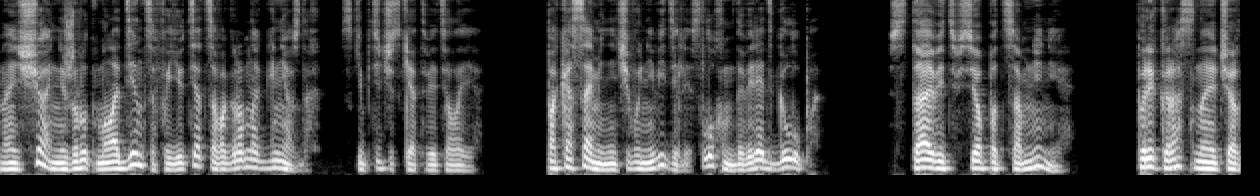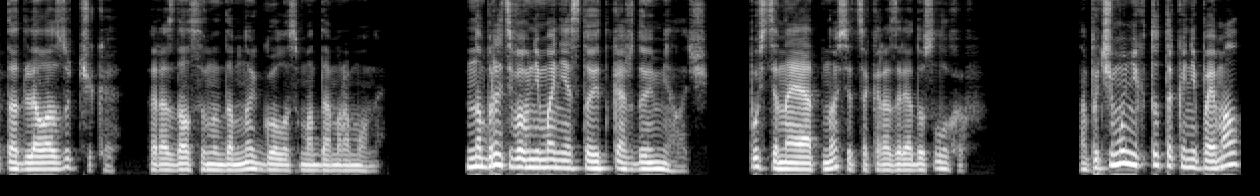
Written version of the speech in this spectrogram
Но еще они жрут младенцев и ютятся в огромных гнездах», — скептически ответила я. «Пока сами ничего не видели, слухам доверять глупо». «Ставить все под сомнение? Прекрасная черта для лазутчика», — раздался надо мной голос мадам Рамоны. «Но брать во внимание стоит каждую мелочь. Пусть она и относится к разряду слухов». «А почему никто так и не поймал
